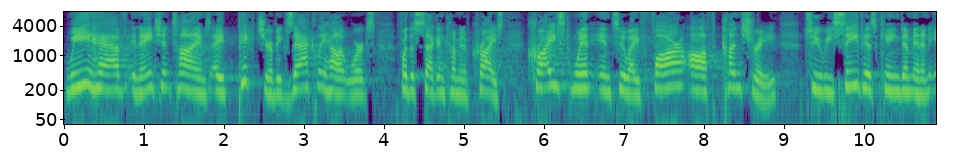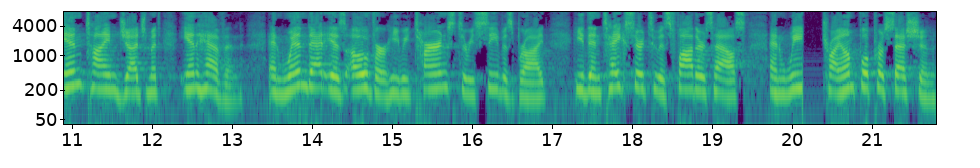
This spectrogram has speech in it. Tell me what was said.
we have in ancient times a picture of exactly how it works for the second coming of Christ. Christ went into a far off country to receive his kingdom in an end time judgment in heaven. And when that is over, he returns to receive his bride. He then takes her to his father's house, and we, triumphal procession,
